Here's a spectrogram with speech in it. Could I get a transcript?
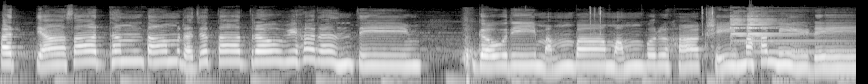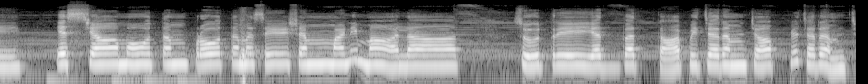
पत्या सार्धं तां रजताद्रौ विहरन्तीं गौरीमम्बामम्बुरुहाक्षीमहमीडे यस्यामोतं प्रोतमशेषं मणिमालात्। सूत्रे यद्वत् कापिचरं चाप्यचरं च।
